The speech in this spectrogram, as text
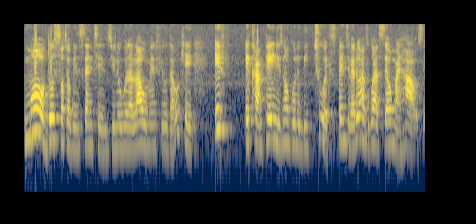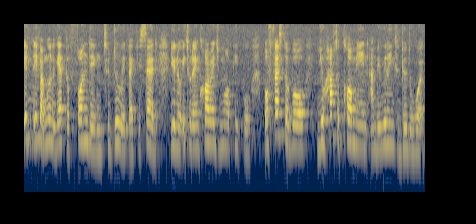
more of those sort of incentives, you know, will allow women feel that okay, if a campaign is not going to be too expensive. I don't have to go and sell my house. If, if I'm going to get the funding to do it, like you said, you know, it would encourage more people. But first of all, you have to come in and be willing to do the work.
